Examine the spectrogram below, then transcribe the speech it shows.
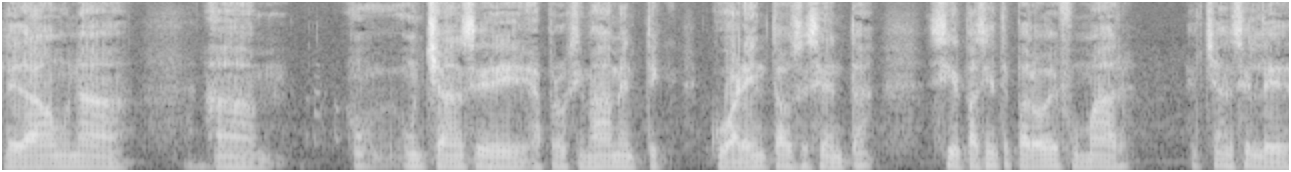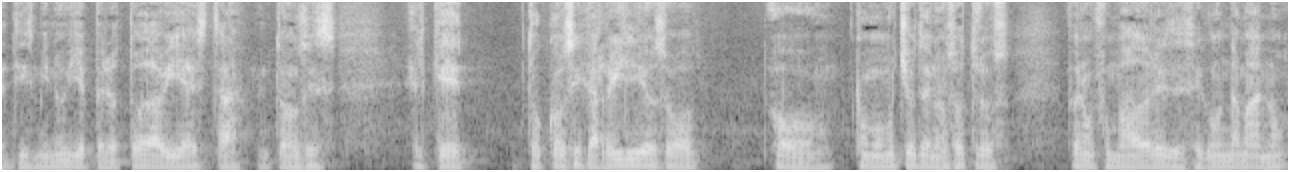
Le da una, un chance de aproximadamente 40 o 60. Si el paciente paró de fumar, el chance le disminuye, pero todavía está. Entonces, el que tocó cigarrillos o, o como muchos de nosotros fueron fumadores de segunda mano,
